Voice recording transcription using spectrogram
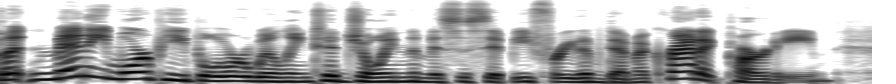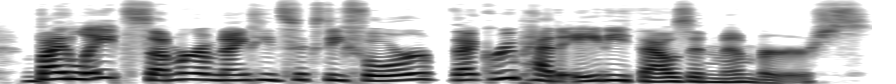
But many more people were willing to join the Mississippi Freedom Democratic Party. By late summer of 1964, that group had 80,000 members.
